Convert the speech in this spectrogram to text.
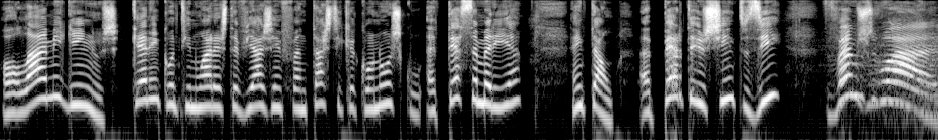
Olá, amiguinhos! Querem continuar esta viagem fantástica connosco até Samaria? Então, apertem os cintos e. Vamos voar!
